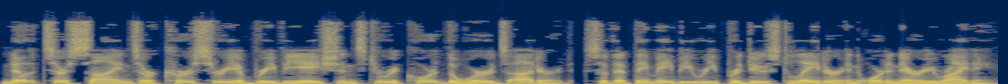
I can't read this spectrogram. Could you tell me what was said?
Notes are signs or cursory abbreviations to record the words uttered, so that they may be reproduced later in ordinary writing.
